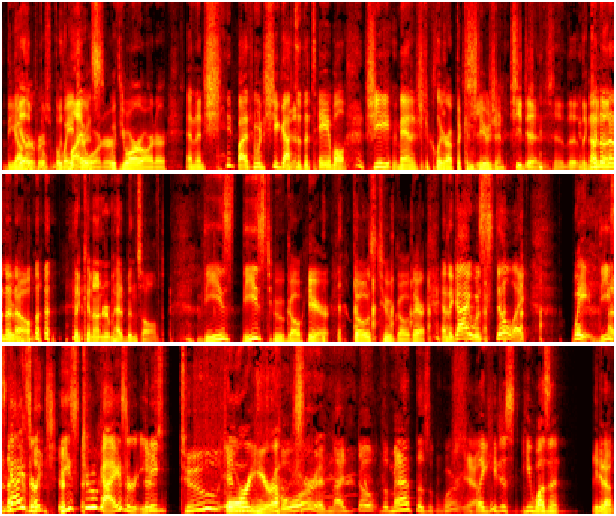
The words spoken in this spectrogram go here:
the, the other, other person the with my order. with your order. And then she, by the when she got to the table, she managed to clear up the confusion. She did. The, the no, no, no, no, no. the conundrum had been solved. these these two go here, those two go there. And the guy was still like, "Wait, these guys are sure. these two guys are There's eating." two, four gyros. four, and I don't. The math doesn't work. Yeah, Like he just he wasn't. You know,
